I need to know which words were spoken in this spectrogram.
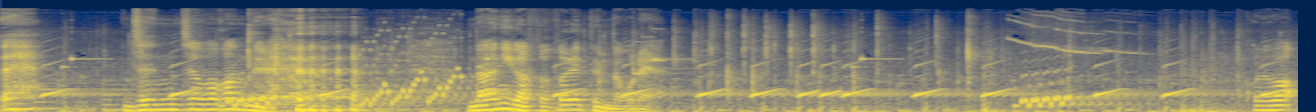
え？全然わかんねえ。何が書かれてんだこれ。これは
